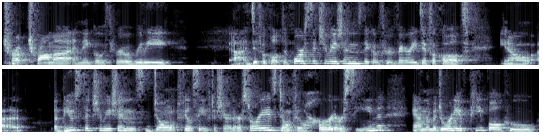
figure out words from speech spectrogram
tra- trauma and they go through really uh, difficult divorce situations, they go through very difficult, you know, uh, abuse situations, don't feel safe to share their stories, don't feel heard or seen. And the majority of people who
